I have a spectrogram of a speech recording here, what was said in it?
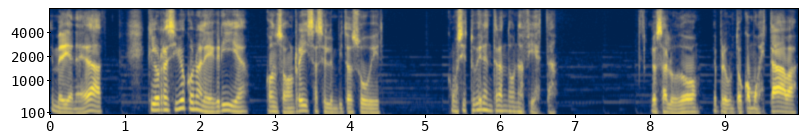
de mediana edad, que lo recibió con alegría, con sonrisas y lo invitó a subir, como si estuviera entrando a una fiesta. Lo saludó, le preguntó cómo estaba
